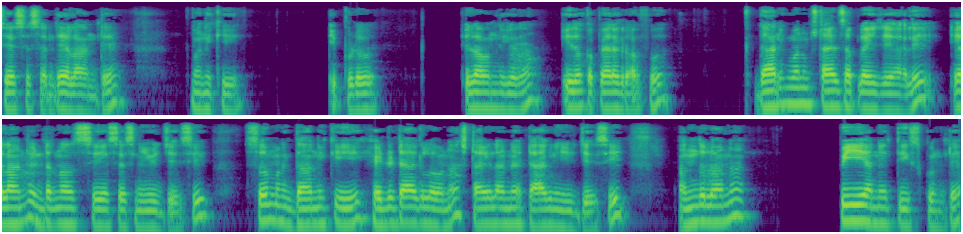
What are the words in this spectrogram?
సిఎస్ఎస్ అంటే ఎలా అంటే మనకి ఇప్పుడు ఇలా ఉంది కదా ఇది ఒక పారాగ్రాఫ్ దానికి మనం స్టైల్స్ అప్లై చేయాలి. ఎలా అంటే ఇంటర్నల్ సిఎస్ఎస్ని యూజ్ చేసి సో మనకి దానికి హెడ్ ట్యాగ్లోన స్టైల్ అనే ట్యాగ్ని యూజ్ చేసి అందులోన పి అనేది తీసుకుంటే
